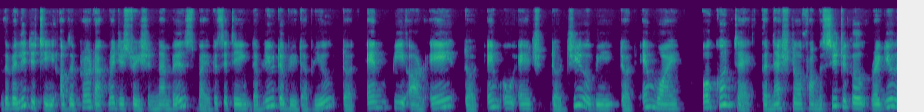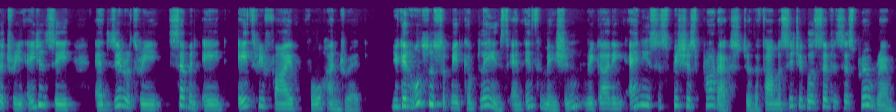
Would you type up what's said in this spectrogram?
the validity of the product registration numbers by visiting www.npra.moh.gov.my or contact the National Pharmaceutical Regulatory Agency at 0378 835 400. You can also submit complaints and information regarding any suspicious products to the Pharmaceutical Services Program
